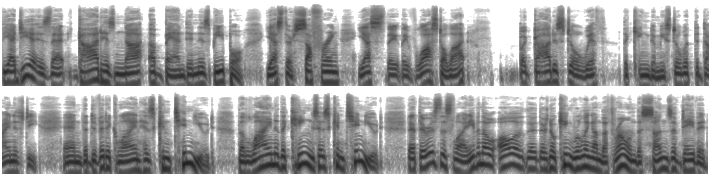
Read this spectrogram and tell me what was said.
The idea is that God has not abandoned his people. Yes, they're suffering. Yes, they, they've lost a lot, but God is still with the kingdom. He's still with the dynasty. And the Davidic line has continued. The line of the kings has continued. That there is this line, even though all of the, there's no king ruling on the throne, the sons of David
